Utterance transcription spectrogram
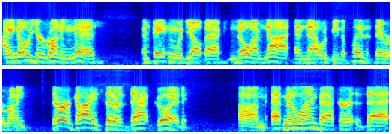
I know you're running this," and Peyton would yell back, "No, I'm not," and that would be the play that they were running. There are guys that are that good um, at middle linebacker that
